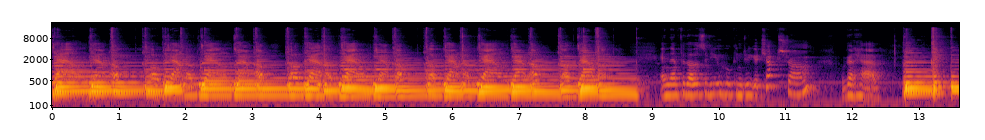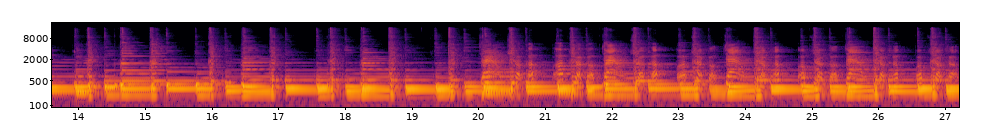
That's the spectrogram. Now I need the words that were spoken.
Down, down, up, up, down, up, down, down, up, up, down, up, down, down, up, up, down, up, down, down, up, up, down, up. And then for those of you who can do your chuck strum, we're going to have down chuck up up chuck up down chuck up up up down chuck up up up down chuck up up up.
